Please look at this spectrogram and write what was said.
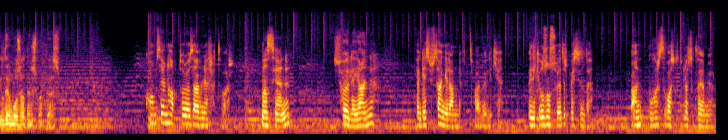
Yıldırım Bozağ'a danışmak lazım. Komiserin Haptor'a özel bir nefreti var. Nasıl yani? Şöyle yani. Ya geçmişten gelen bir nefret var belli ki. Belli ki uzun süredir peşinde. Ben bu hırsı başka türlü açıklayamıyorum.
